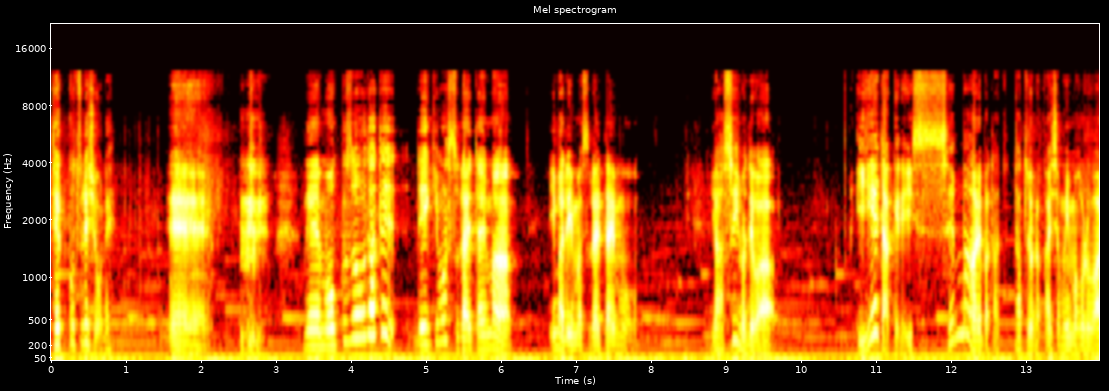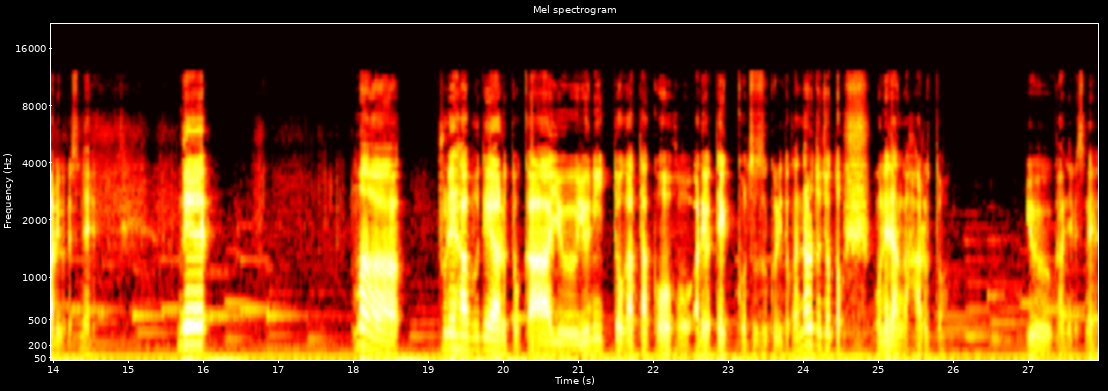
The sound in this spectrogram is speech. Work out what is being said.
鉄骨でしょうね。えー、で、木造建てでいきますと、大体まあ、今で言いますと大体もう、安いのでは、家だけで1000万あれば建つような会社も今頃はあるようですね。で、まあ、プレハブであるとか、ああいうユニット型工法、あるいは鉄骨作りとかになるとちょっとお値段が張るという感じですね。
